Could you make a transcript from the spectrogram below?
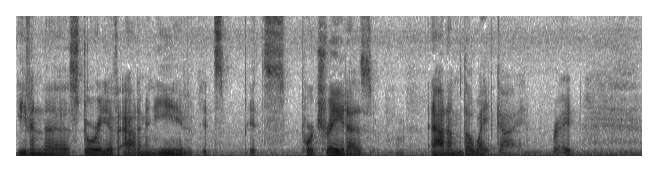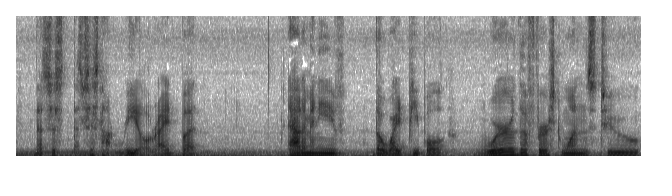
even the story of Adam and Eve, it's it's portrayed as Adam the white guy, right? That's just that's just not real, right? But Adam and Eve, the white people, were the first ones to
